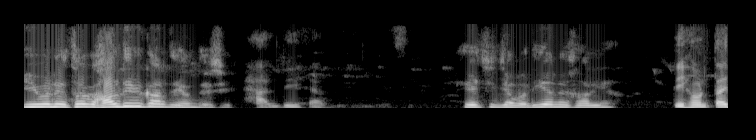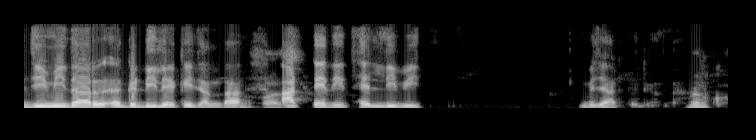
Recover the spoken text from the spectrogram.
ਈਵਨ ਇੱਥੋਂ ਹਲਦੀ ਵੀ ਘਰ ਦੀ ਹੁੰਦੀ ਸੀ। ਹਲਦੀ ਕਰ ਇਹ ਚੀਜ਼ਾਂ ਵਧੀਆ ਨੇ ਸਾਰੀਆਂ। ਤੇ ਹੁਣ ਤਾਂ ਜ਼ਿਮੀਦਾਰ ਗੱਡੀ ਲੈ ਕੇ ਜਾਂਦਾ। ਆਟੇ ਦੀ ਥੈਲੀ ਵੀ ਬਾਜ਼ਾਰ ਤੋਂ ਲਿਆਉਂਦਾ। ਬਿਲਕੁਲ।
